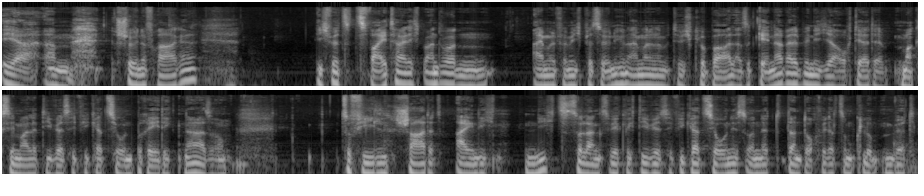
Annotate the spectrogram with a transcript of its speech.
ja, ähm, schöne Frage. Ich würde es zweiteilig beantworten. Einmal für mich persönlich und einmal natürlich global. Also generell bin ich ja auch der, der maximale Diversifikation predigt. Ne? Also zu viel schadet eigentlich nichts, solange es wirklich Diversifikation ist und nicht dann doch wieder zum Klumpen wird.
